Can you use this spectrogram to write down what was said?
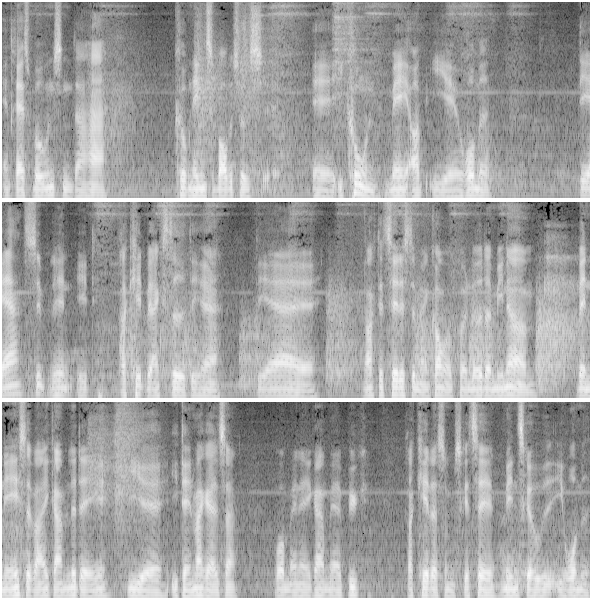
Andreas Mogensen, der har Copenhagen Suborbitals øh, ikon med op i øh, rummet. Det er simpelthen et raketværksted, det her. Det er øh, nok det tætteste, man kommer på noget, der minder om, hvad NASA var i gamle dage i, øh, i Danmark altså, hvor man er i gang med at bygge raketter, som skal tage mennesker ud i rummet.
